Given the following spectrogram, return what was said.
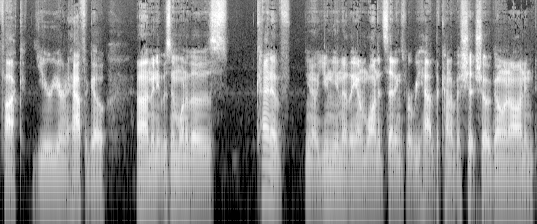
fuck year year and a half ago, um, and it was in one of those kind of you know Union of the Unwanted settings where we have the kind of a shit show going on, and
